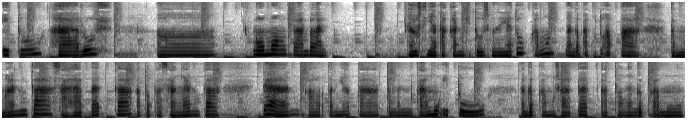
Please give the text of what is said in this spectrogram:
Itu harus uh, ngomong pelan-pelan. Harus dinyatakan gitu. Sebenarnya tuh kamu nganggap aku tuh apa? Teman kah, sahabat kah, atau pasangan kah? Dan kalau ternyata temen kamu itu nganggap kamu sahabat atau nganggap kamu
